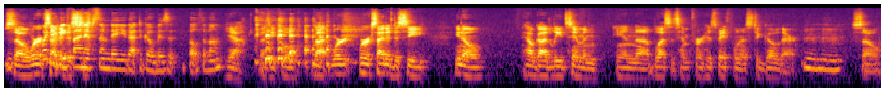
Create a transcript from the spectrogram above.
So we're Mm-hmm. wouldn't excited it be to fun see. if someday you got to go visit both of them Yeah, that'd be cool. but we're we're excited to see, you know, how God leads him and and uh, blesses him for his faithfulness to go there. Mm-hmm. So,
